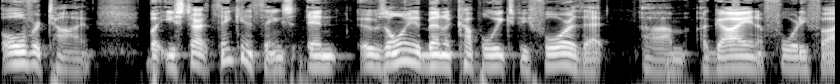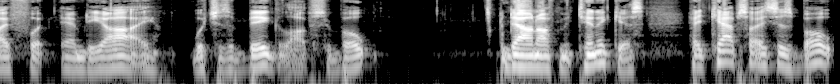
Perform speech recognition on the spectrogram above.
overtime but you start thinking of things and it was only been a couple weeks before that um, a guy in a 45 foot MDI which is a big lobster boat down off Matinicus had capsized his boat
